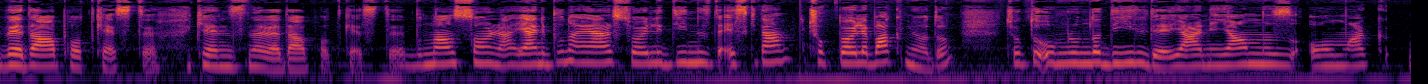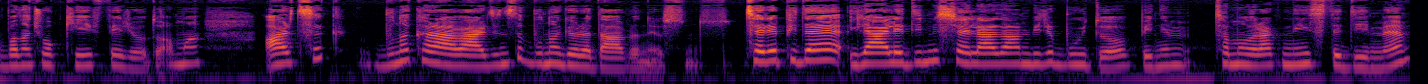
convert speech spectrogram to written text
veda podcast'i. Kendisine veda podcast'i. Bundan sonra yani bunu eğer söylediğinizde eskiden çok böyle bakmıyordum. Çok da umurumda değildi. Yani yalnız olmak bana çok keyif veriyordu ama artık buna karar verdiğinizde buna göre davranıyorsunuz. Terapide ilerlediğimiz şeylerden biri buydu. Benim tam olarak ne istediğimi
